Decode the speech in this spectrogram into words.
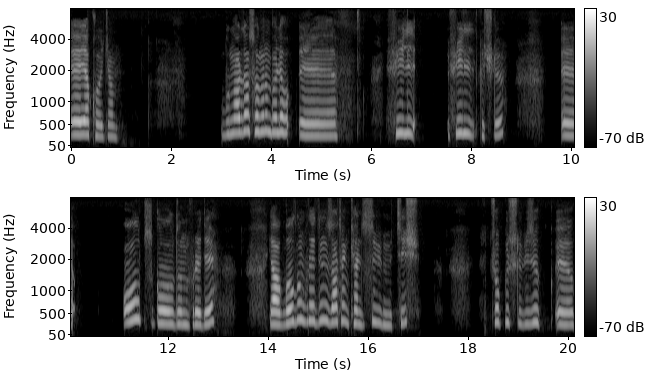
E'ye koyacağım. Bunlardan sanırım böyle eee, fil fil güçlü. Eee, Old Golden Freddy. Ya Golden Freddy'nin zaten kendisi bir müthiş. Çok güçlü bizi e,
